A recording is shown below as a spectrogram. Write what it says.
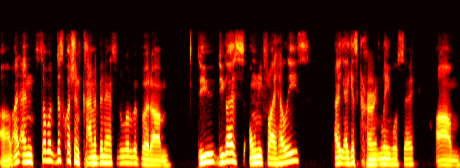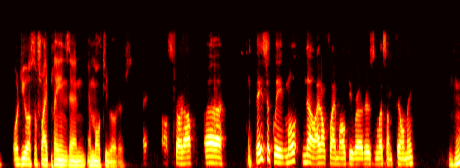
um, and, and someone this question kind of been answered a little bit, but um, do you do you guys only fly helis? I, I guess currently we'll say, um, or do you also fly planes and and multi rotors? I'll start off. Uh, basically, mul- no, I don't fly multi rotors unless I'm filming. Mm-hmm.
